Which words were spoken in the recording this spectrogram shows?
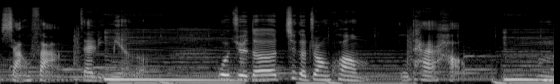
想法在里面了。嗯，我觉得这个状况不太好。嗯，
